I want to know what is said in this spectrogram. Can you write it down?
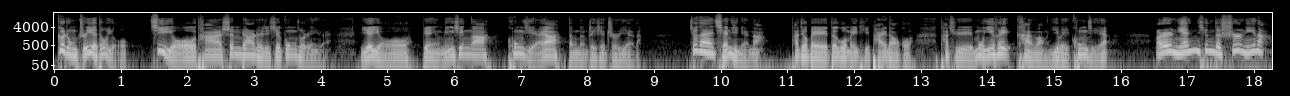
各种职业都有，既有他身边的这些工作人员，也有电影明星啊、空姐呀等等这些职业的。就在前几年呐，他就被德国媒体拍到过。他去慕尼黑看望一位空姐，而年轻的施妮娜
